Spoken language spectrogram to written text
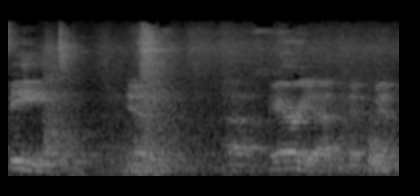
feet in uh, area went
